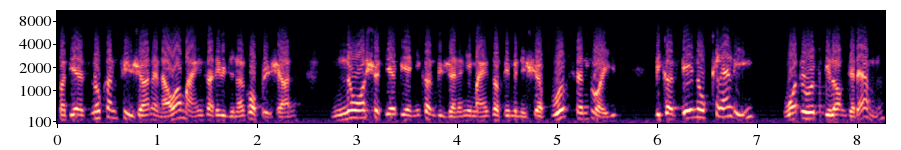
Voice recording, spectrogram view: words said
But there's no confusion in our minds at the regional corporation, nor should there be any confusion in the minds of the Ministry of Works employees because they know clearly what roads belong to them,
